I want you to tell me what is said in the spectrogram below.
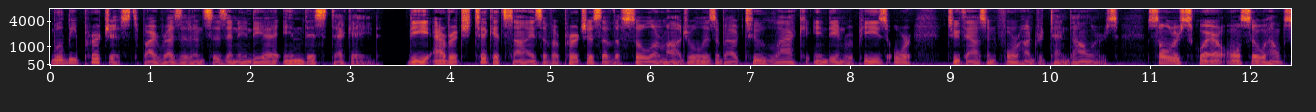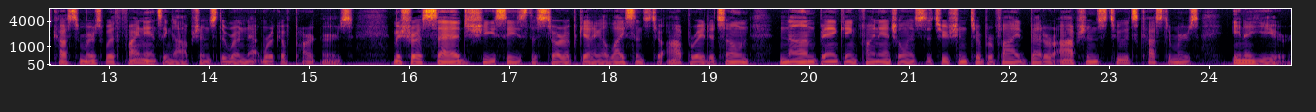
will be purchased by residences in India in this decade. The average ticket size of a purchase of the solar module is about 2 lakh Indian rupees or $2,410. Solar Square also helps customers with financing options through a network of partners. Mishra said she sees the startup getting a license to operate its own non banking financial institution to provide better options to its customers in a year.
